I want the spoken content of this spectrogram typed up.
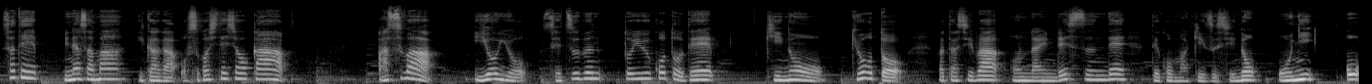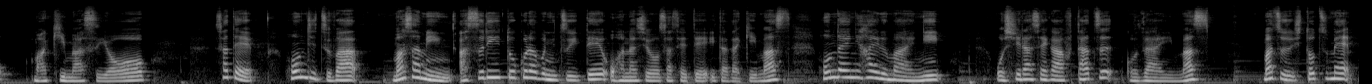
さて皆様いかがお過ごしでしょうか？明日はいよいよ節分ということで昨日今日と私はオンラインレッスンでデコ巻き寿司の鬼を巻きますよ。さて本日はマサミンアスリートクラブについてお話をさせていただきます。本題に入る前にお知らせが2つございます。まず1つ目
